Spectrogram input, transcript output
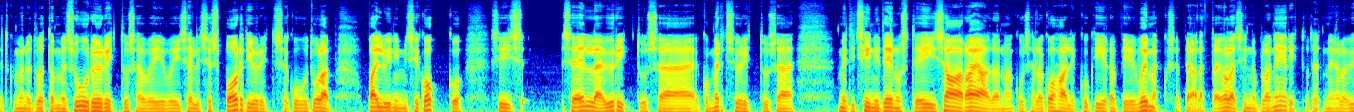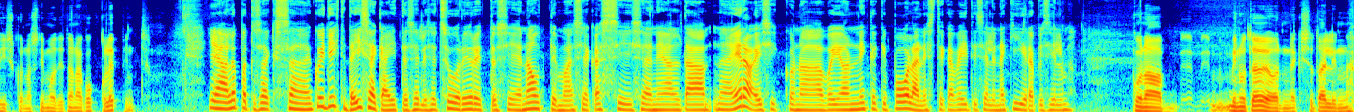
et kui me nüüd võtame suurürituse või, või sellise spordiürituse, kuhu tuleb palju inimesi kokku, siis selle ürituse, kommertsürituse meditsiiniteenust ei saa rajada nagu selle kohaliku kiirabi võimekuse peale, et ta ei ole sinna planeeritud, et me ei ole ühiskonnas niimoodi täna kokku leppinud. Ja lõpetuseks, kui tihti te ise käite selliseid suuri üritusi nautimas ja kas siis äh, nii-öelda äh, eraisikuna või on ikkagi poolenisti ka veidi selline kiirabisilm? Kuna minu töö on, eks ju, Tallinna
